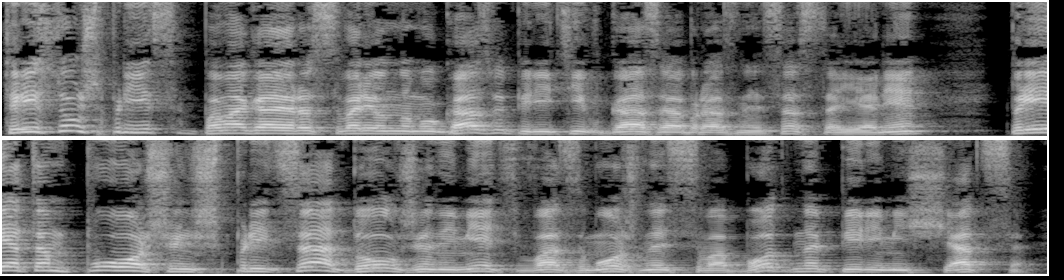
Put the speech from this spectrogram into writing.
трясу шприц, помогая растворенному газу перейти в газообразное состояние, при этом поршень шприца должен иметь возможность свободно перемещаться –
